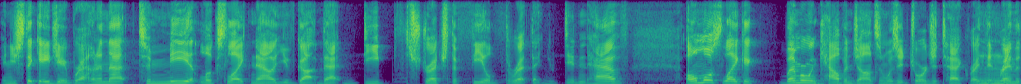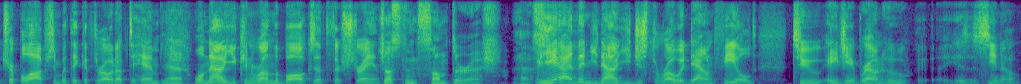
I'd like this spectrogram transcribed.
and you stick AJ Brown in that, to me it looks like now you've got that deep stretch the field threat that you didn't have. Almost like a remember when Calvin Johnson was at Georgia Tech, right? They mm-hmm. ran the triple option, but they could throw it up to him. Yeah. Well, now you can run the ball because that's their strength. Justin Sumter ish. Yeah, and then you now you just throw it downfield to AJ Brown, who is you know.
